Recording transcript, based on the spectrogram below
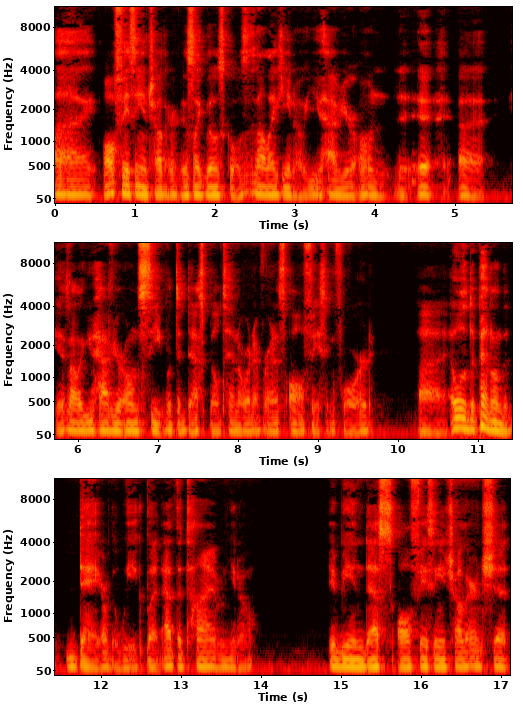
uh, all facing each other. It's like those schools. It's not like you know you have your own. Uh, uh, it's not like you have your own seat with the desk built in or whatever, and it's all facing forward. Uh, it will depend on the day or the week, but at the time, you know, it'd be in desks all facing each other and shit.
